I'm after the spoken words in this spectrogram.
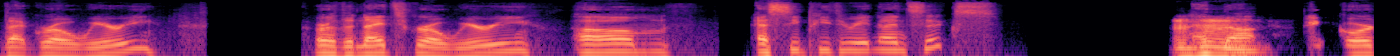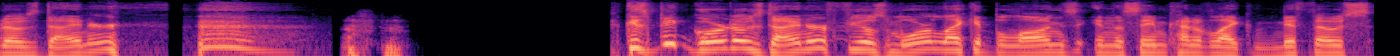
that grow weary, or the nights grow weary. Um, SCP three eight nine six, and not mm-hmm. Big Gordo's Diner. because Big Gordo's Diner feels more like it belongs in the same kind of like mythos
